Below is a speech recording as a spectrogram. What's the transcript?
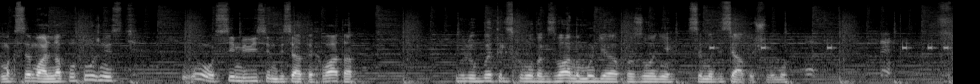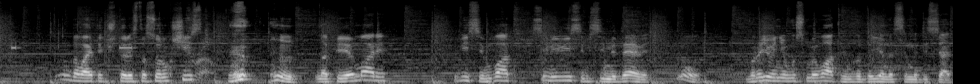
максимальна потужність. Ну, 7,8 Вт в любительському так званому діапазоні 70-точному. Ну, давайте 446 на PMR, 8 Вт, 7,8, 7,9. Ну, в районі 8 Вт він видає на 70.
